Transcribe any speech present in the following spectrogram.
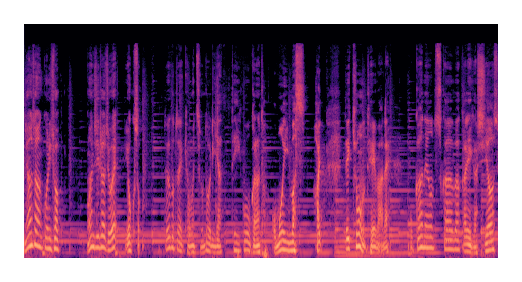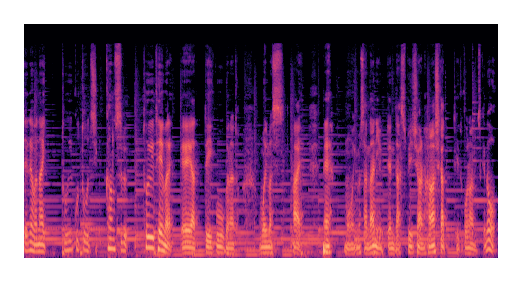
皆さん、こんにちは。ワンジーラジオへようこそ。ということで、今日もいつも通りやっていこうかなと思います。はい。で、今日のテーマはね、お金を使うばかりが幸せではないということを実感するというテーマで、えーやっていこうかなと思います。はい。ね、もう今さ、何言ってんだ、スピリチュアルな話かっていうところなんですけど、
